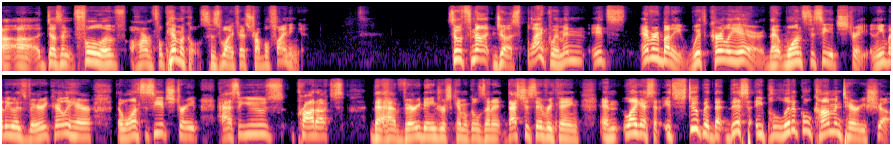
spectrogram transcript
uh, uh, doesn't full of harmful chemicals. His wife has trouble finding it. So it's not just black women; it's everybody with curly hair that wants to see it straight. Anybody who has very curly hair that wants to see it straight has to use products that have very dangerous chemicals in it. That's just everything. And like I said, it's stupid that this, a political commentary show,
